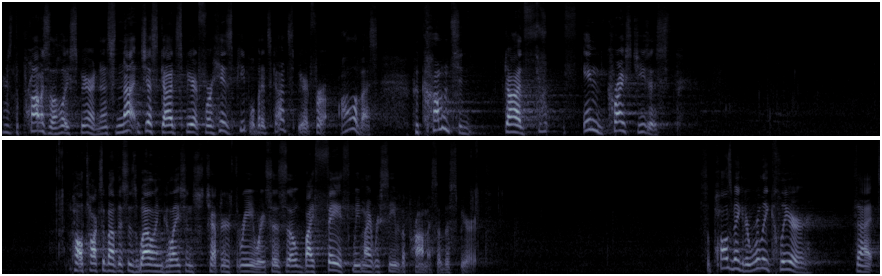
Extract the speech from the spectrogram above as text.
Here's the promise of the Holy Spirit. And it's not just God's Spirit for His people, but it's God's Spirit for all of us who come to God in Christ Jesus. Paul talks about this as well in Galatians chapter 3, where he says, So by faith we might receive the promise of the Spirit. So Paul's making it really clear that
